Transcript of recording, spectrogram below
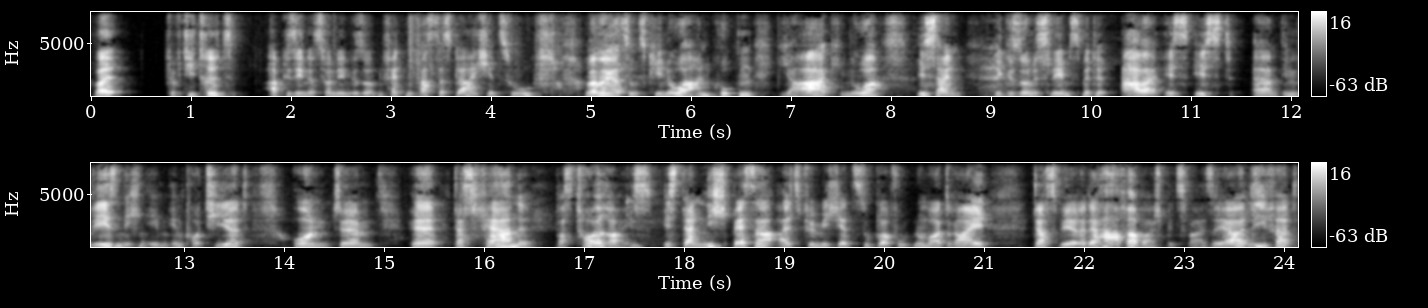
Weil auf die tritt, abgesehen jetzt von den gesunden Fetten, fast das Gleiche zu. Und wenn wir jetzt uns Quinoa angucken, ja, Quinoa ist ein gesundes Lebensmittel, aber es ist ähm, im Wesentlichen eben importiert und ähm, äh, das Ferne, was teurer ist, ist dann nicht besser als für mich jetzt Superfood Nummer drei. Das wäre der Hafer beispielsweise. Ja, liefert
